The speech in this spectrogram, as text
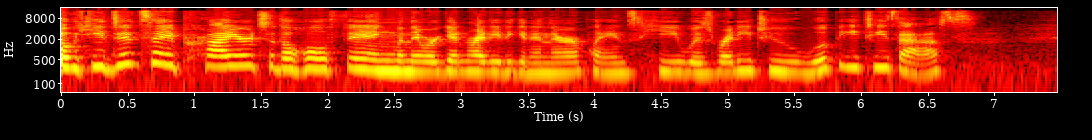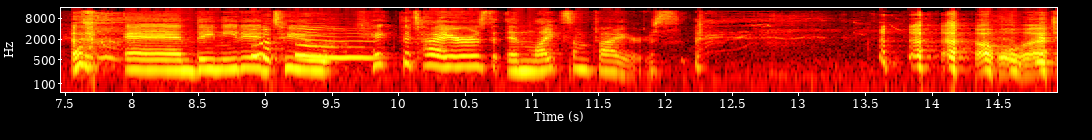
Oh, he did say prior to the whole thing when they were getting ready to get in their airplanes, he was ready to whoop ET's ass. and they needed to kick the tires and light some fires. Oh, Which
